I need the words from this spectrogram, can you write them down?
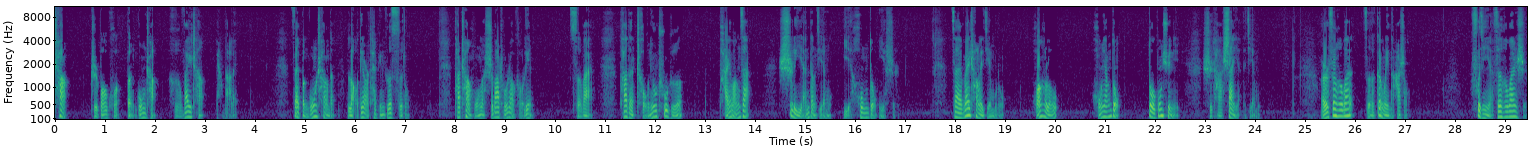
唱只包括本宫唱和歪唱两大类。在本宫唱的老调太平歌词中，他唱红了《十八愁绕口令》。此外，他的《丑妞出阁》《台王赞》《势利眼》等节目也轰动一时。在歪唱类节目中，《黄鹤楼》《洪阳洞》《窦公训女》《是他擅演的节目，而汾河湾则更为拿手。父亲演汾河湾时，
